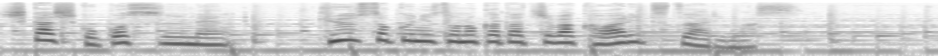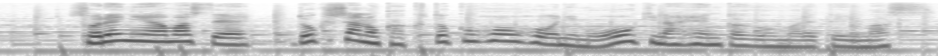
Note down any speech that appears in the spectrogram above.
しかしここ数年急速にその形は変わりつつあります。それに合わせ読者の獲得方法にも大きな変化が生まれています。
